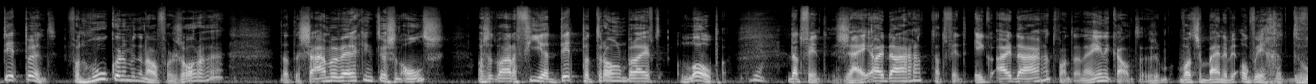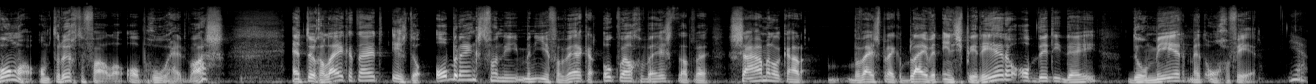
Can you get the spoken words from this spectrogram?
dit punt. Van hoe kunnen we er nou voor zorgen dat de samenwerking tussen ons, als het ware, via dit patroon blijft lopen. Ja. Dat vindt zij uitdagend, dat vind ik uitdagend. Want aan de ene kant wordt ze bijna ook weer gedwongen om terug te vallen op hoe het was. En tegelijkertijd is de opbrengst van die manier van werken ook wel geweest dat we samen elkaar, bij wijze van spreken, blijven inspireren op dit idee door meer met ongeveer. Ja,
